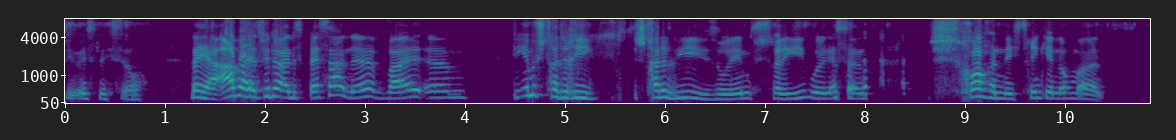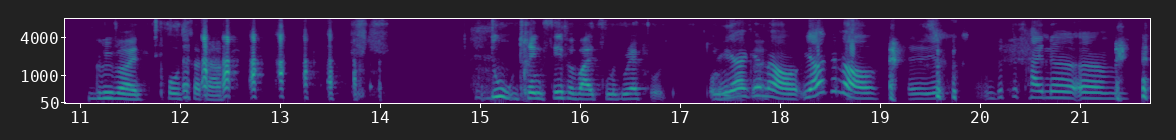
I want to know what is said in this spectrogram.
Dem ist nicht so. Naja, aber jetzt wird ja alles besser, ne? weil ähm, die Impfstrategie, Strategie, so die Impfstrategie wurde gestern besprochen. Ich trinke hier nochmal Glühwein. Prost, Tata. du trinkst Hefeweizen mit Grapefruit. Ja, genau. Ja, genau. Äh, bitte keine, ähm,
